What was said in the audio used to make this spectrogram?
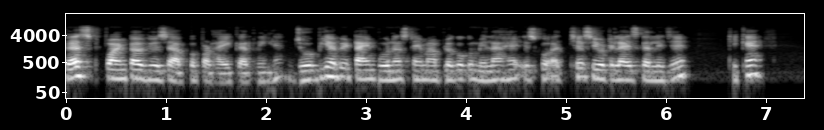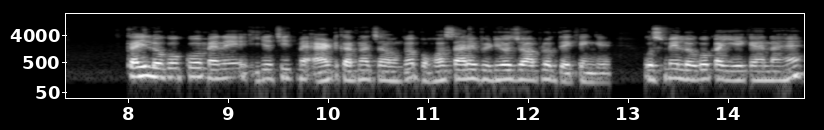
बेस्ट पॉइंट ऑफ़ व्यू से आपको पढ़ाई करनी है। जो भी अभी टाइम बोनस टाइम आप लोगों को मिला है, इसको अच्छे से यूटिलाइज कर लीजिए, ठीक है? कई लोगों को मैंने ये चीज़ मैं ऐड करना चाहूँगा, बहुत सारे वीडियोस जो आप लोग देखेंगे, उसमें लोगों का ये कहना है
